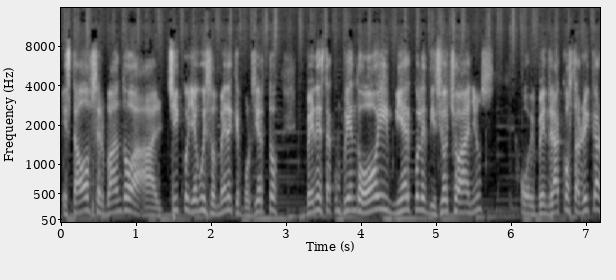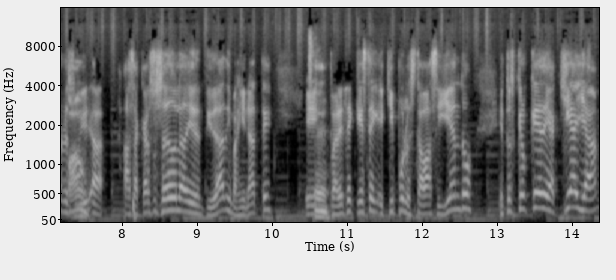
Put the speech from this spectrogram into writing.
estaba observando al chico Jewison Bennett, que por cierto, Bennett está cumpliendo hoy, miércoles, 18 años. Hoy vendrá a Costa Rica a, sacar su cédula de identidad, imagínate. Eh, parece que este equipo lo estaba siguiendo. Entonces creo que de aquí a allá,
